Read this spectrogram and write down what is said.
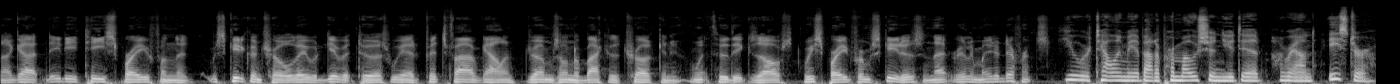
I got DDT spray from the mosquito control. They would give it to us. We had 55 gallon drums on the back of the truck and it went through the exhaust. We sprayed for mosquitoes and that really made a difference. You were telling me about a promotion you did around Easter.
